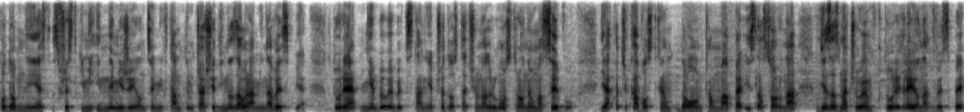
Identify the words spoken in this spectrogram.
Podobnie jest z wszystkimi innymi żyjącymi w tamtym czasie dinozaurami na wyspie, które nie byłyby w stanie przedostać się na drugą stronę masywu. Jako ciekawostkę dołączam mapę Isla Sorna, gdzie zaznaczyłem w których rejonach wyspy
